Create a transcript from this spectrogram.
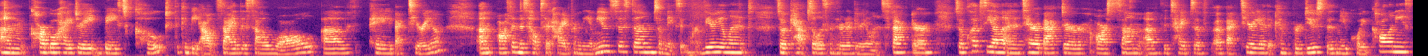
um, carbohydrate-based coat that can be outside the cell wall of a bacterium. Um, often this helps it hide from the immune system, so makes it more virulent. So a capsule is considered a virulence factor. So Klebsiella and Enterobacter are some of the types of, of bacteria that can produce the mucoid colonies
